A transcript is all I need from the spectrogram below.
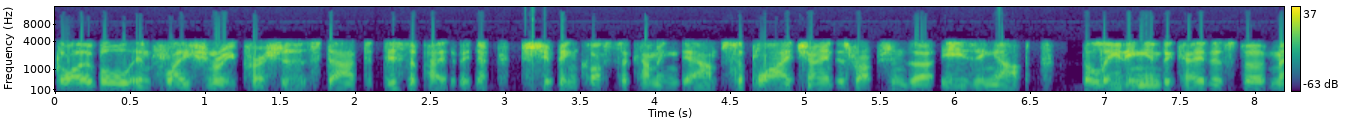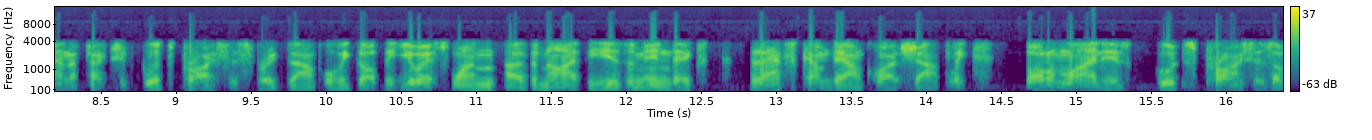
global inflationary pressures start to dissipate a bit. Know, shipping costs are coming down, supply chain disruptions are easing up. The leading indicators for manufactured goods prices, for example, we got the US one overnight, the ISM index, that's come down quite sharply bottom line is goods prices are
